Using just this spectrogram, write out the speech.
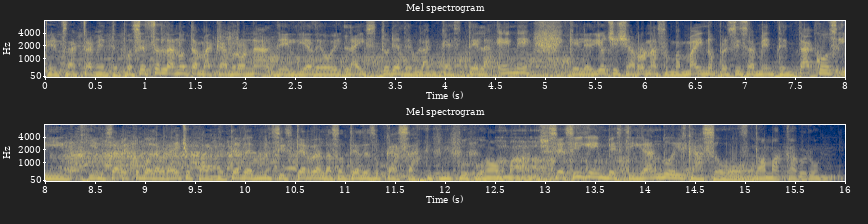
Exactamente, pues esta es la nota macabrona del día de hoy, la historia de Blanca Estela N, que le dio chicharrón a su mamá y no precisamente en tacos y quién sabe cómo le habrá hecho para meterla en una cisterna en la azotea de su casa. No manches. Se sigue investigando el caso. Está macabrón.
